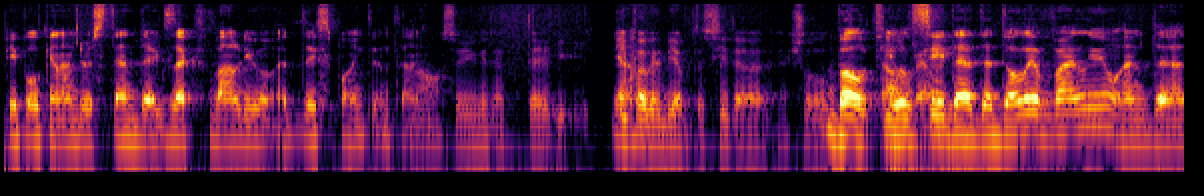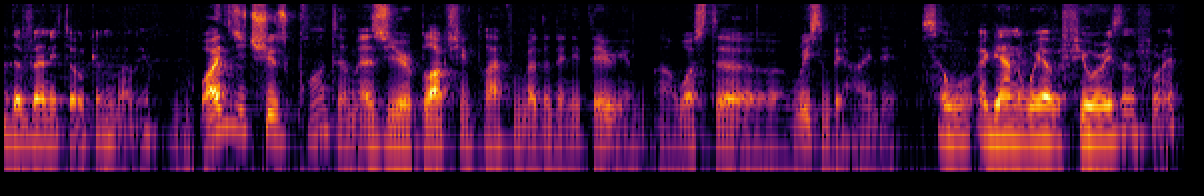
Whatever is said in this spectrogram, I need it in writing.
people can understand the exact value at this point in time. Oh, so you're gonna you, Yeah. people are gonna be able to see the actual Both. You will see the, the dollar value and uh, the Veni token value. Why did you choose Qtum as your blockchain platform rather than Ethereum? Uh, what's the reason behind it? So again, we have a few reasons for it.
